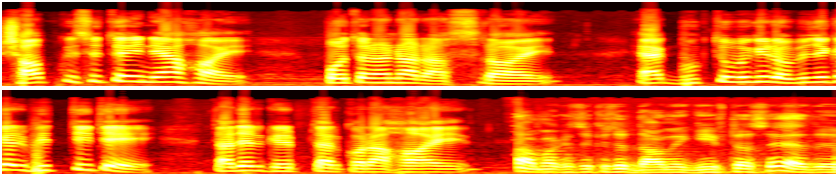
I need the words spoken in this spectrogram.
সব কিছুতেই নেওয়া হয় প্রতারণার আশ্রয়। এক ভুক্তভোগীর অভিযোগের ভিত্তিতে তাদের গ্রেপ্তার করা হয়। আমার কাছে কিছু দামি গিফট আছে as a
